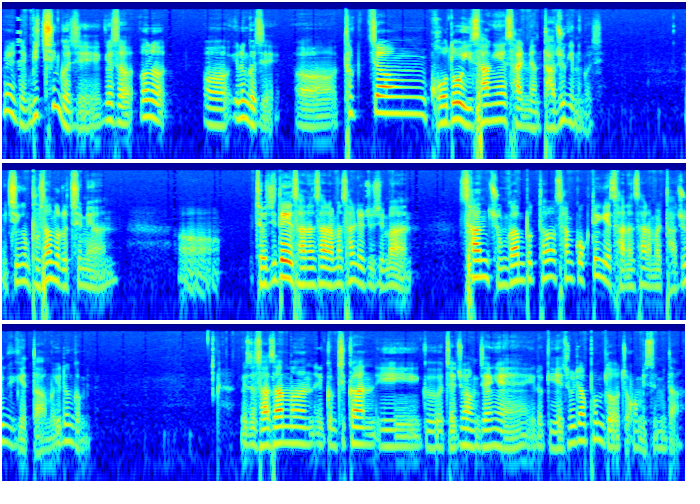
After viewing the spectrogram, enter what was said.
그게 이제 미친 거지. 그래서 어느 어 이런 거지. 어 특정 고도 이상에 살면 다 죽이는 거지. 지금 부산으로 치면 어 저지대에 사는 사람은 살려주지만 산 중간부터 산 꼭대기에 사는 사람을 다 죽이겠다. 뭐 이런 겁니다. 그래서 4.3은 끔찍한 이 그 제주 항쟁에 이렇게 예술 작품도 조금 있습니다.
